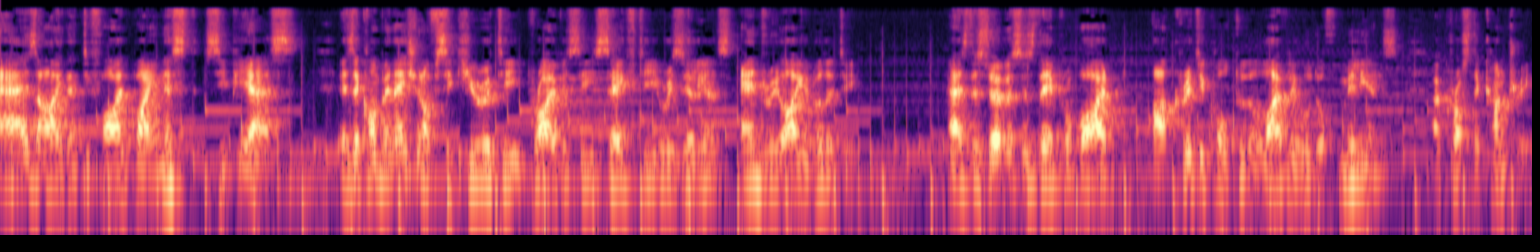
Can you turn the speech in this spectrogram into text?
as identified by NIST CPS, is a combination of security, privacy, safety, resilience, and reliability. As the services they provide are critical to the livelihood of millions across the country,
